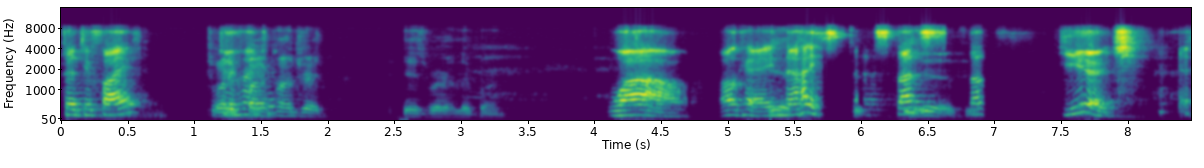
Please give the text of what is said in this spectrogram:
25? 2,500 is where I live on. Wow. Okay, Yeah. nice. That's that's Yeah. that's huge.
